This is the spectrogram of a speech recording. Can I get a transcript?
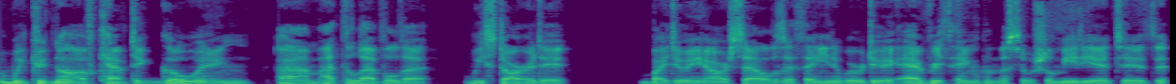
we could not have kept it going um, at the level that we started it by doing it ourselves. I think you know we were doing everything from the social media to the,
